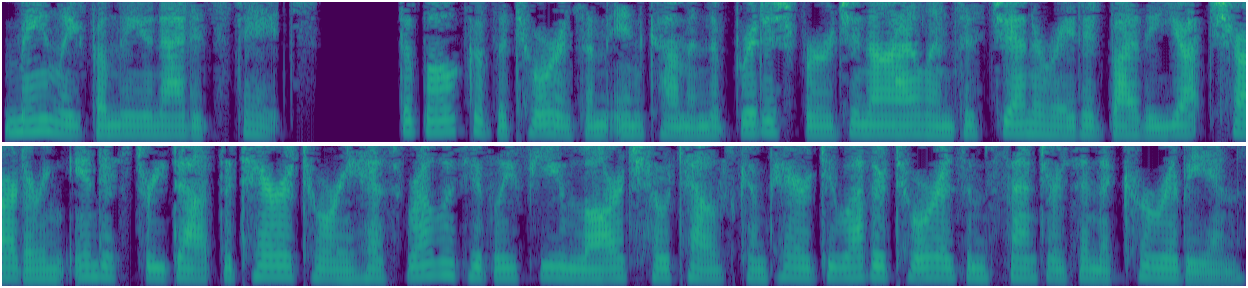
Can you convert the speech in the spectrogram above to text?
mainly from the United States. The bulk of the tourism income in the British Virgin Islands is generated by the yacht chartering industry. The territory has relatively few large hotels compared to other tourism centers in the Caribbean.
